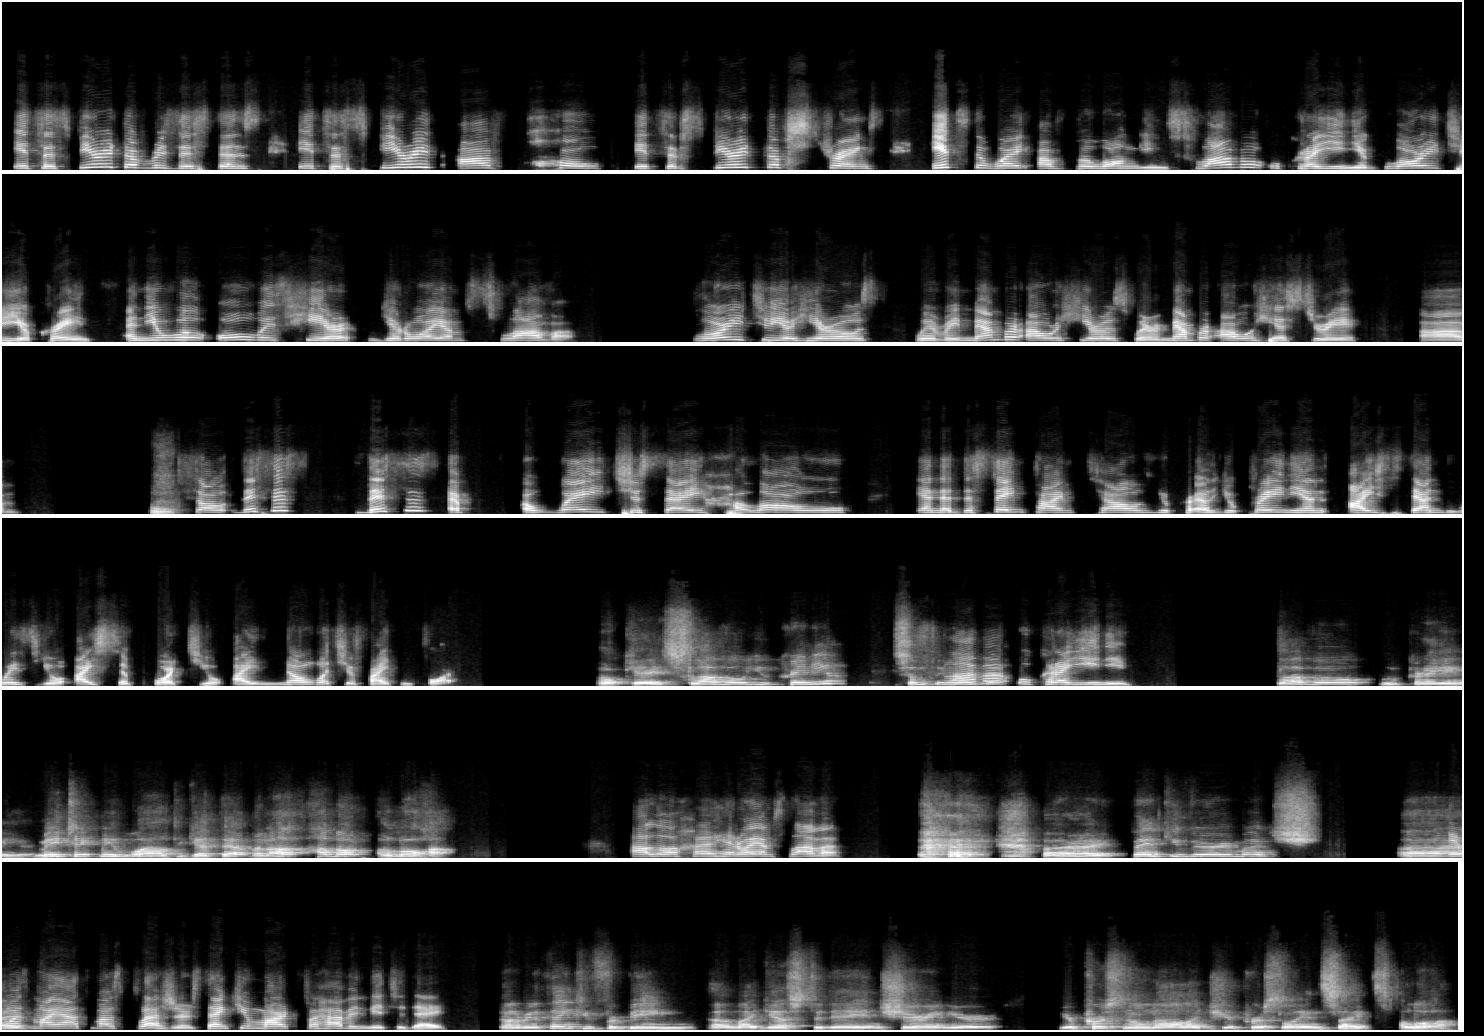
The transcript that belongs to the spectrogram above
It's a spirit of resistance. It's a spirit of hope. It's a spirit of strength. It's the way of belonging. Slava Ukraini, glory to Ukraine. And you will always hear Geroyam Slava. Glory to your heroes. We remember our heroes. We remember our history. Um, so this is this is a, a way to say hello and at the same time tell Ukra- Ukrainian, I stand with you, I support you, I know what you're fighting for. Okay, Slavo Ukrainia, something like Slava that. Ukraini. Slavo Ukrainia. It may take me a while to get that, but I'll, how about aloha? Aloha, Heroyam Slava. All right, thank you very much. Uh, It was my utmost pleasure. Thank you, Mark, for having me today. Valeria, thank you for being uh, my guest today and sharing your your personal knowledge, your personal insights. Aloha.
